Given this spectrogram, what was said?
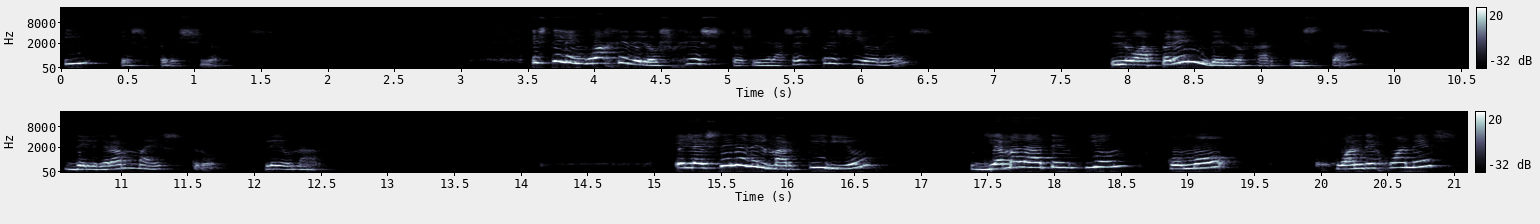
y expresiones. Este lenguaje de los gestos y de las expresiones lo aprenden los artistas del gran maestro Leonardo. En la escena del martirio llama la atención cómo Juan de Juanes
